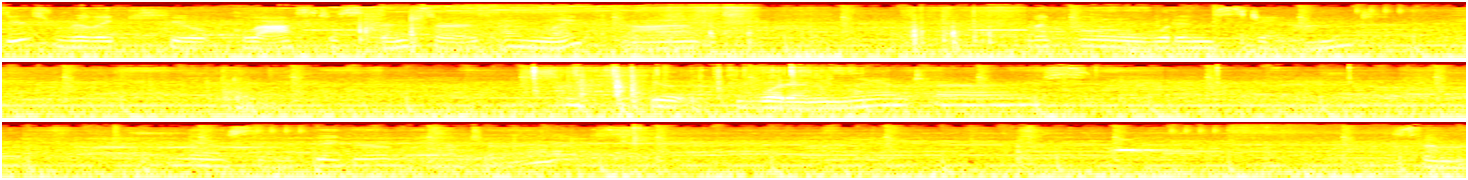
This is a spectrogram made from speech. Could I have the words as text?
these really cute glass dispensers. I like that. I like the little wooden stand. Some cute wooden lanterns. they have some bigger lanterns. Some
